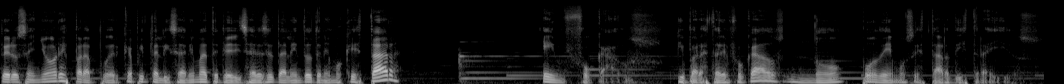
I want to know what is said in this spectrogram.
Pero señores, para poder capitalizar y materializar ese talento tenemos que estar enfocados. Y para estar enfocados no podemos estar distraídos.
